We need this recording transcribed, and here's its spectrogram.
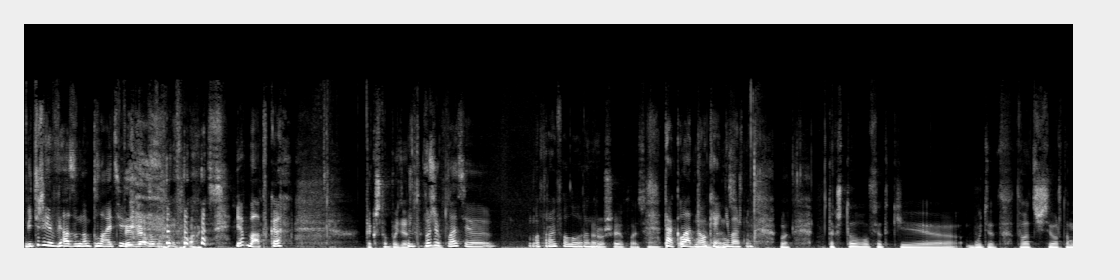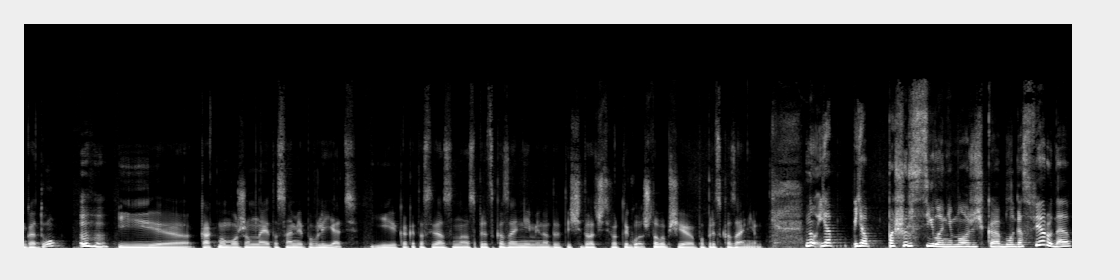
Видишь, я в вязаном платье. Ты в вязаном платье. Я бабка. Так что будет? Это тоже платье от Ральфа Лорена. Хорошее платье. Так, ладно, Мне окей, нравится. неважно. Вот. Так что все-таки будет в 2024 году, угу. и как мы можем на это сами повлиять, и как это связано с предсказаниями на 2024 год? Что вообще по предсказаниям? Ну, я, я пошерстила немножечко благосферу, да,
